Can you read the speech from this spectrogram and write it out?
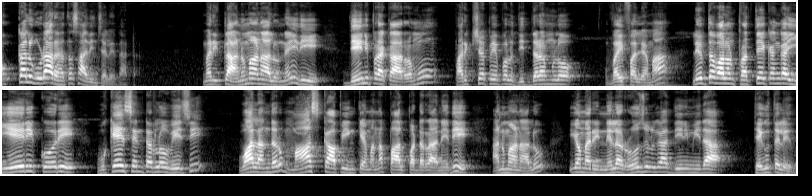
ఒక్కరు కూడా అర్హత సాధించలేదట. మరి ఇట్లా అనుమానాలు ఉన్నాయి ఇది దేని ప్రకారము? పరీక్ష పేపర్లు దిద్దడంలో వైఫల్యమా? లేకపోతే వాళ్ళని ప్రత్యేకంగా ఏరి కోరి ఒకే సెంటర్లో వేసి వాళ్ళందరూ మాస్ కాపీ ఇంకేమన్నా పాల్పడ్డరా అనేది అనుమానాలు. ఇక మరి నెల రోజులుగా దీని మీద తెగుతలేదు.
